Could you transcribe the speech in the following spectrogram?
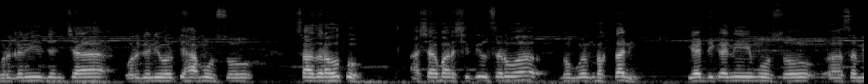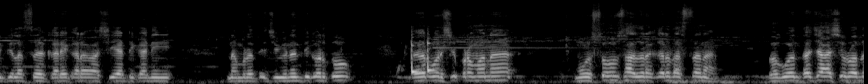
वर्गणी ज्यांच्या वर्गणीवरती हा महोत्सव साजरा होतो अशा बार्शीतील सर्व भगवान भक्तांनी या ठिकाणी महोत्सव समितीला सहकार्य करावं अशी या ठिकाणी नम्रतेची विनंती करतो. दरवर्षीप्रमाणे महोत्सव साजरा करत असताना भगवंताच्या आशीर्वाद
